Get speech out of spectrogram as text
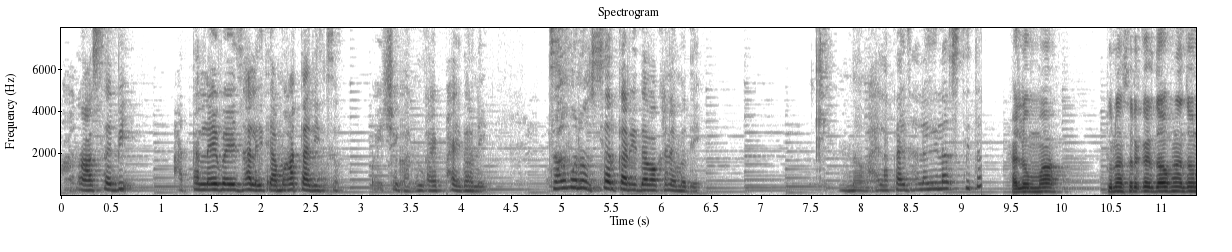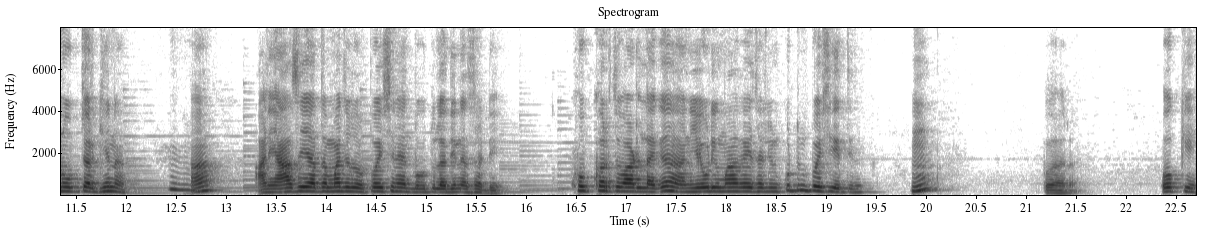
आणि असं बी आता लय वय झाले त्या म्हातारीचं. पैसे घालून काय फायदा नाही. जा म्हणून सरकारी दवाखान्यामध्ये. न व्हायला काय झालं इलाज तिथं? हॅलो मा तू ना सरकारी दवाखान्यात जाऊन उपचार घे ना. हा? आणि आजही आता माझ्याजवळ पैसे नाहीत बघ तुला देण्यासाठी. खूप खर्च वाढलाय ग आणि एवढी महागाई झाली आणि कुठून पैसे येतील? हम्म? बरं. ओके.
